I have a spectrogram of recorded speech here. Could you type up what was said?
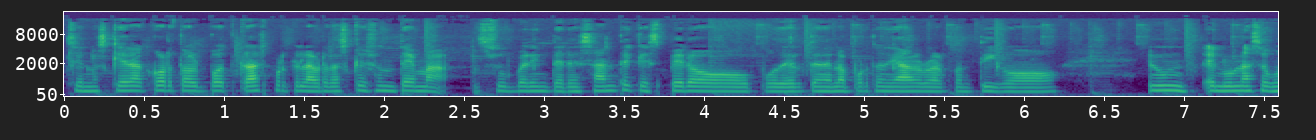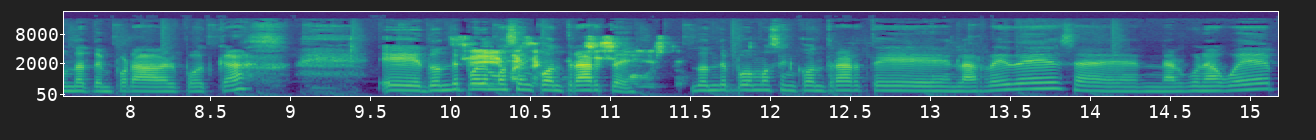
se nos queda corto el podcast porque la verdad es que es un tema súper interesante que espero poder tener la oportunidad de hablar contigo en, en una segunda temporada del podcast. Eh, ¿Dónde podemos encontrarte? ¿Dónde podemos encontrarte en las redes, en alguna web?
